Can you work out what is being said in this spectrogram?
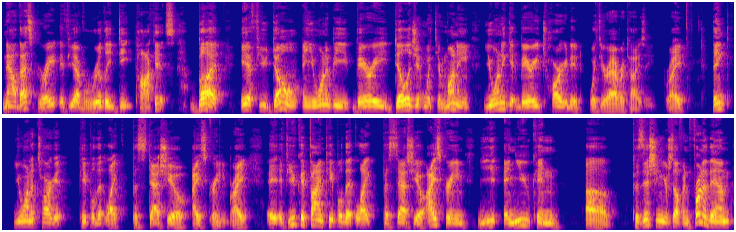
Now, that's great if you have really deep pockets, but if you don't and you want to be very diligent with your money, you want to get very targeted with your advertising, right? Think you want to target people that like pistachio ice cream, right? If you could find people that like pistachio ice cream you, and you can uh, position yourself in front of them,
